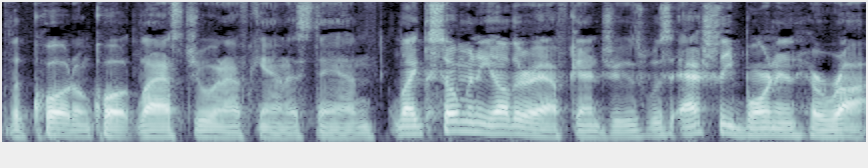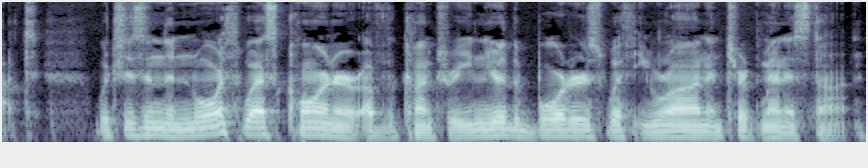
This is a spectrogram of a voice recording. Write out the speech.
the quote unquote last Jew in Afghanistan, like so many other Afghan Jews, was actually born in Herat, which is in the northwest corner of the country near the borders with Iran and Turkmenistan.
